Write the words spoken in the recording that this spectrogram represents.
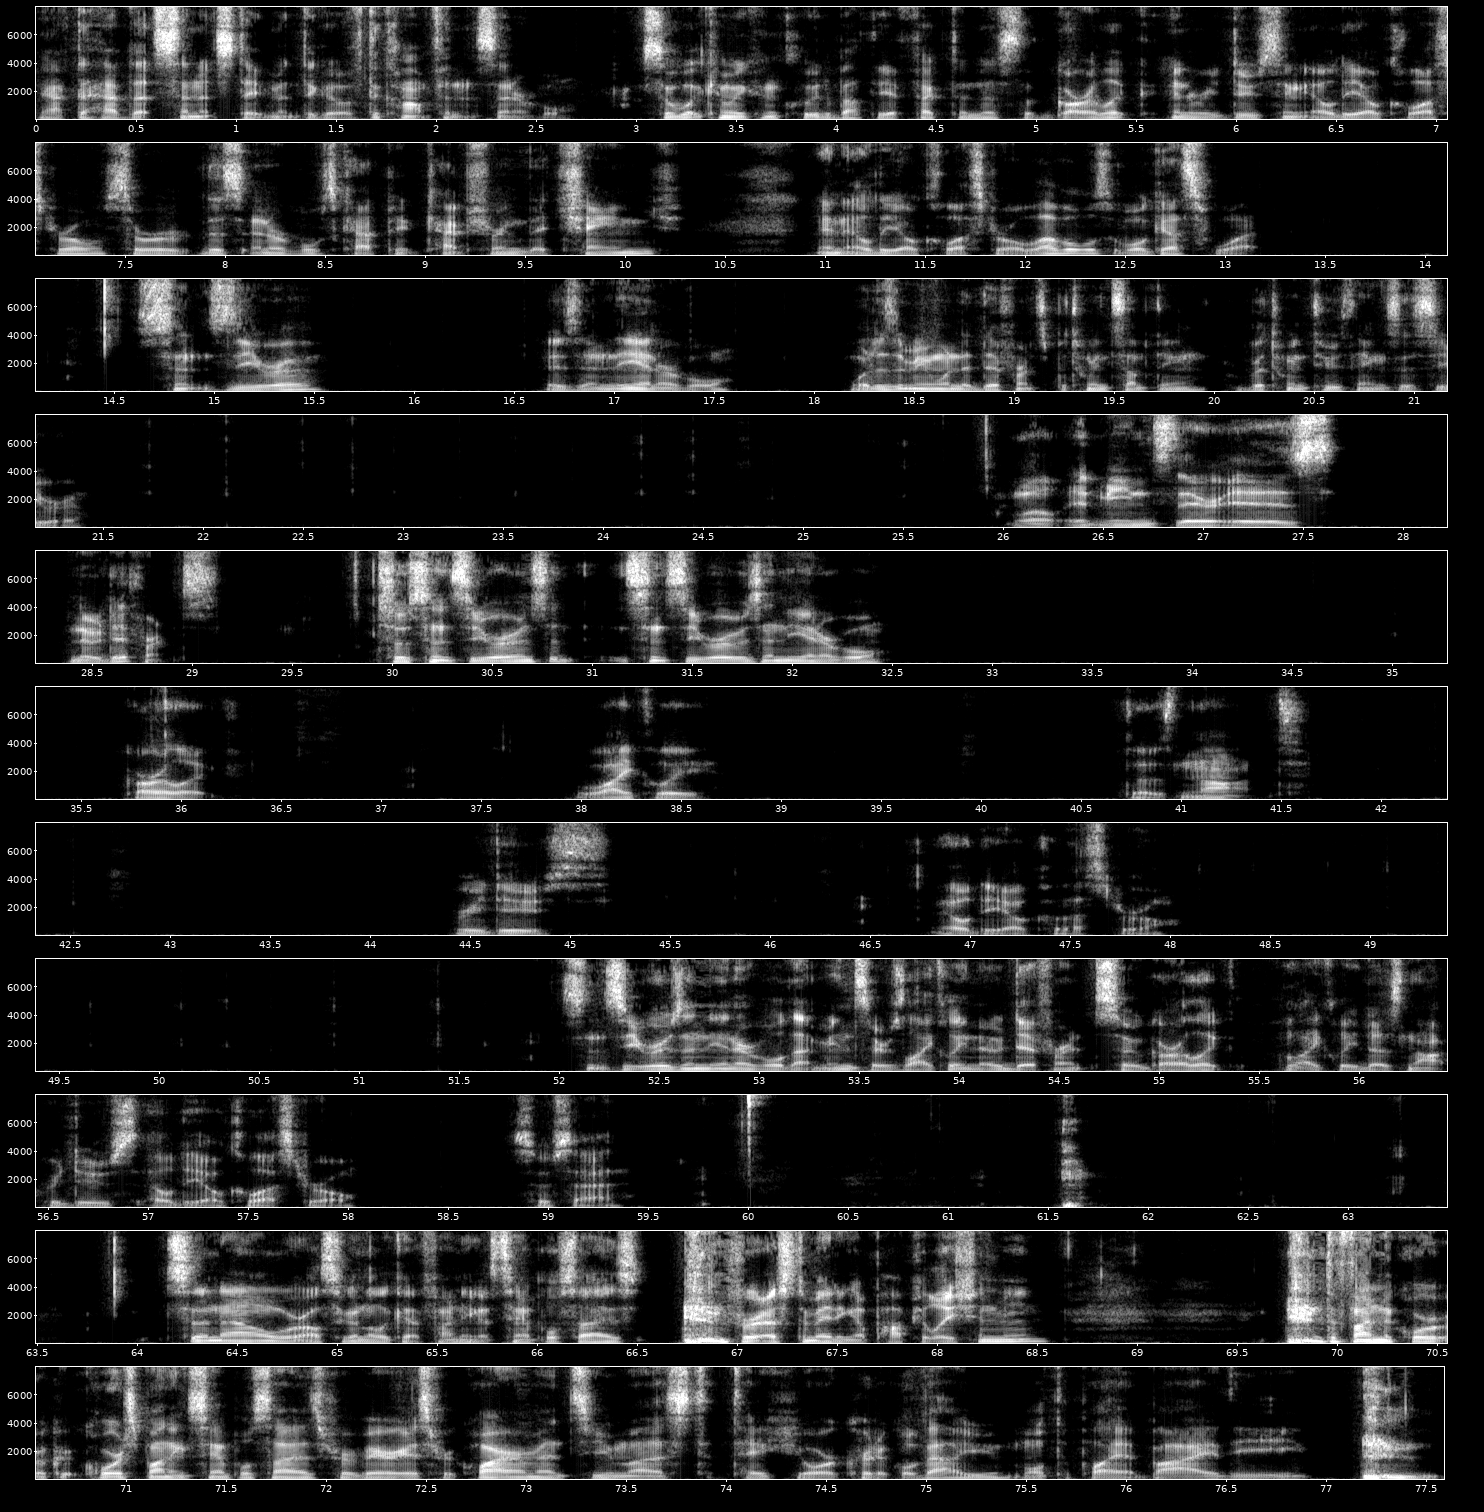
You have to have that sentence statement to go with the confidence interval. So what can we conclude about the effectiveness of garlic in reducing LDL cholesterol? So this interval is cap capturing the change in LDL cholesterol levels. Well, guess what? Since 0 is in the interval, what does it mean when the difference between something, between two things is 0? Well, it means there is no difference. So since 0 is, since 0 is in the interval, garlic likely does not reduce LDL cholesterol. Since zero is in the interval, that means there's likely no difference, so garlic likely does not reduce LDL cholesterol. So sad. So now we're also going to look at finding a sample size for estimating a population mean. to find the cor corresponding sample size for various requirements, you must take your critical value, multiply it by the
